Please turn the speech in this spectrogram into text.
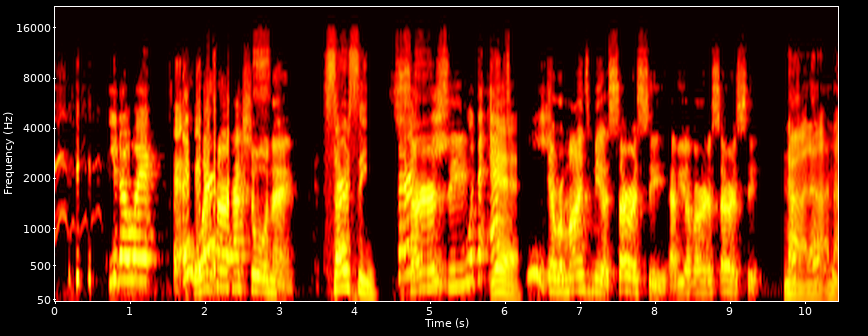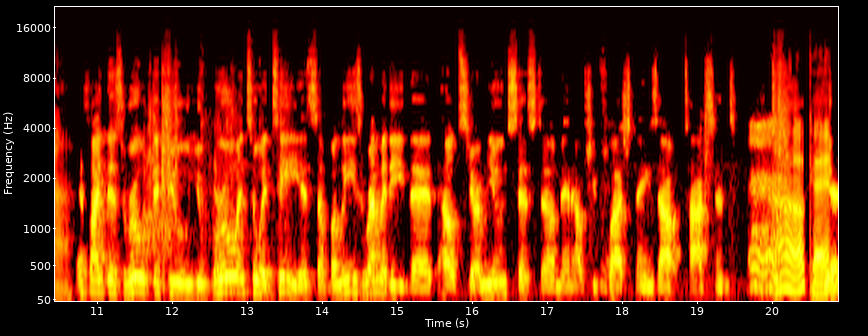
you know what? It's What's her actual name? Cersei. Cersei? with the Yeah. XE. It reminds me of cerasee. Have you ever heard of cerasee? Nah, nah, nah. It's like this root that you you brew into a tea. It's a Belize remedy that helps your immune system and helps you flush things out, toxins. Mm. Oh, okay. Yeah.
